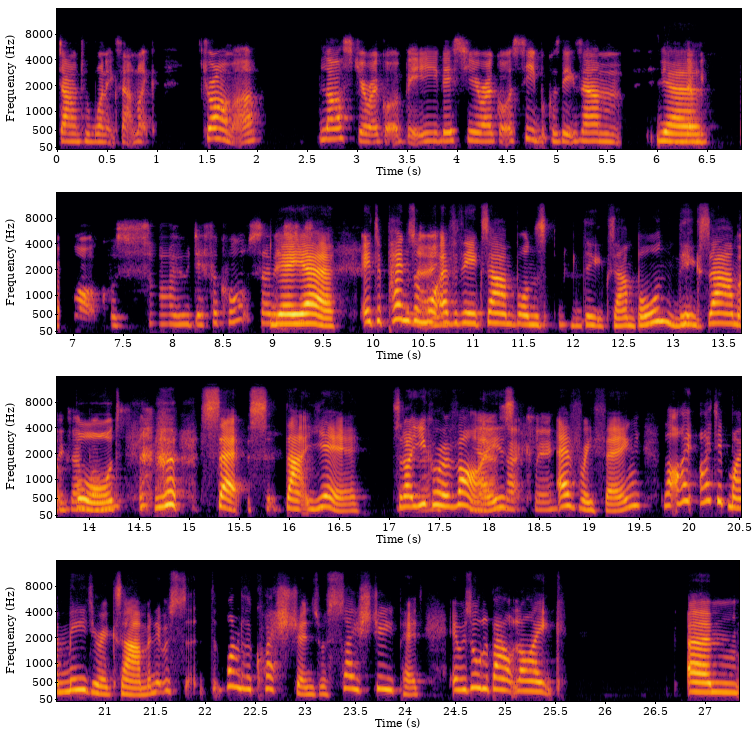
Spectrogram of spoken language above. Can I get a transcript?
down to one exam like drama last year i got a b this year i got a c because the exam Yeah. Mock was so difficult so it's Yeah, just, yeah. It depends on know. whatever the exam bonds, the exam born, the exam, exam board sets that year. So like you Yeah. can yeah revise exactly everything. Like I, I did my media exam and it was one of the questions was so stupid. It was all about like um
